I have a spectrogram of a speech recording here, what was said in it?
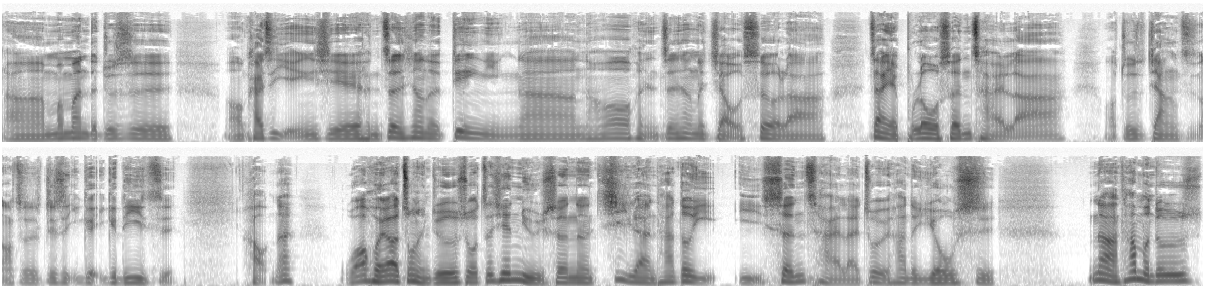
啊，慢慢的就是哦开始演一些很正向的电影啊，然后很正向的角色啦，再也不露身材啦。哦，就是这样子，然后这这是一个一个例子。好，那我要回到重点，就是说这些女生呢，既然她都以以身材来作为她的优势，那她们都是，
